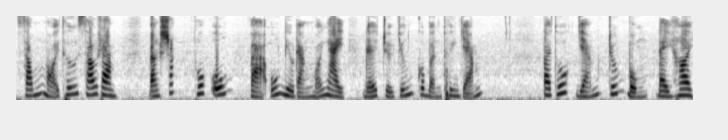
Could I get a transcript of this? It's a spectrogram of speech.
sống mỗi thứ 6 gram. Bạn sắc thuốc uống và uống đều đặn mỗi ngày để triệu chứng của bệnh thuyên giảm. Bài thuốc giảm trướng bụng đầy hơi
